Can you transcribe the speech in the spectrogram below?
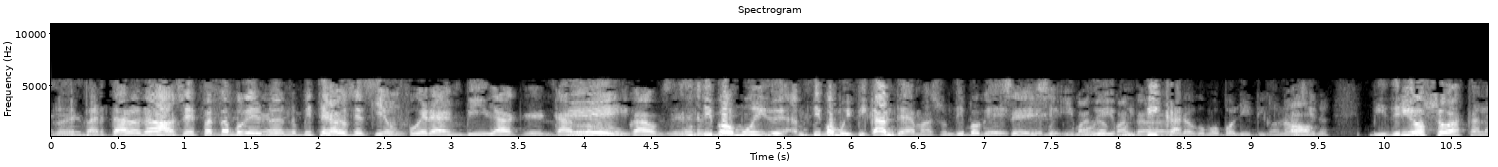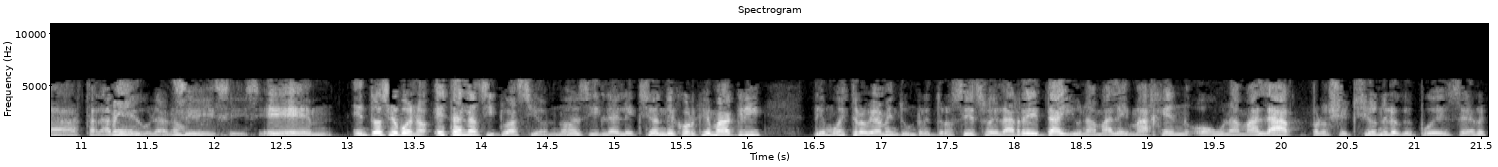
Lo despertaron, no, se despertó porque, no, no, viste, que a veces... quien fuera en vida que Carlos Sí, Rucau, sí. un tipo muy un tipo muy picante además un tipo que Sí, que- sí, y cuando- muy, cuando- muy pícaro como político no Oh. Decir, vidrioso hasta la hasta la médula no Sí, sí, sí. Eh, entonces bueno esta es la situación no es decir la elección de Jorge Macri demuestra obviamente un retroceso de la reta y una mala imagen o una mala proyección de lo que puede ser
